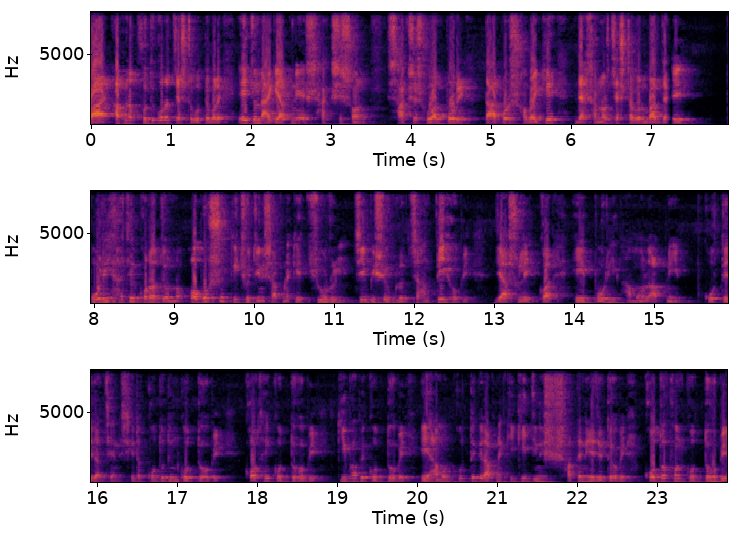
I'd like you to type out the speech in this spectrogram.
বা আপনার ক্ষতি করার চেষ্টা করতে পারে, এই জন্য আগে আপনি সাকসেস হন। সাকসেস হওয়ার পরে তারপর সবাইকে দেখানোর চেষ্টা করুন, বা এই পরি হাজির করার জন্য অবশ্যই কিছু জিনিস আপনাকে জরুরি, যে বিষয়গুলো জানতেই হবে। যে আসলে এই পরি আমল আপনি করতে যাচ্ছেন সেটা কতদিন করতে হবে? কথাই করতে হবে, কীভাবে করতে হবে, এই আমল করতে গেলে আপনার কী কী জিনিস সাথে নিয়ে যেতে হবে, কতক্ষণ করতে হবে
